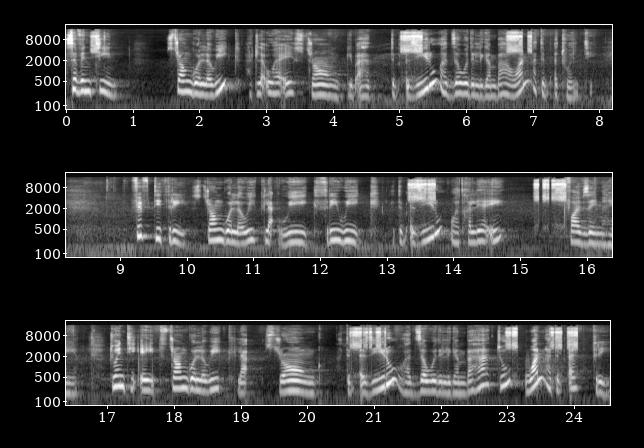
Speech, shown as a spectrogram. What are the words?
17 strong ولا weak هتلاقوها إيه؟ strong يبقى هتبقى zero هتزود اللي جنبها 1 هتبقى 20 53 strong ولا weak لا weak. 3 weak. هتبقى zero وهتخليها إيه؟ 5 زي ما هي. 28 strong ولا weak لا strong. هتبقى zero وهتزود اللي جنبها 2 1 هتبقى 3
